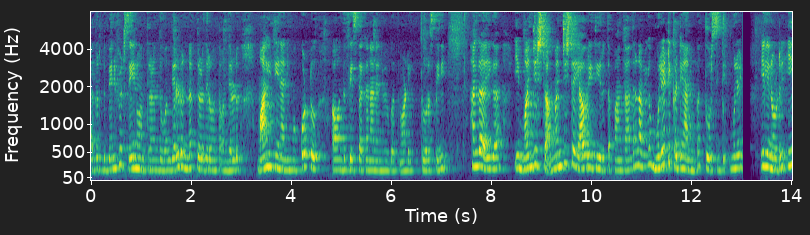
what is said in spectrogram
ಅದ್ರದ್ದು ಬೆನಿಫಿಟ್ಸ್ ಏನು ಅಂತ ಒಂದೆರಡು ನನಗೆ ತಿಳಿದಿರುವಂಥ ಒಂದೆರಡು ಮಾಹಿತಿ ನಾನು ನಿಮಗೆ ಕೊಟ್ಟು ಆ ಒಂದು ಫೇಸ್ ಪ್ಯಾಕನ್ನು ನಾನು ನಿಮಗೆ ಗೊತ್ತು ಮಾಡಿ ತೋರಿಸ್ತೀನಿ. ಹಂಗೆ ಈಗ ಈ ಮಂಜಿಷ್ಟ ಮಂಜಿಷ್ಟ ಯಾವ ರೀತಿ ಇರುತ್ತಪ್ಪ ಅಂತ ಅಂದ್ರೆ ನಾವೀಗ ಮುಲೇಟಿ ಕಡ್ಡಿ ನಾನು ನಿಮ್ಗೆ ತೋರಿಸಿದ್ದೆ. ಮುಲೇಟಿ ಇಲ್ಲಿ ನೋಡ್ರಿ ಈ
